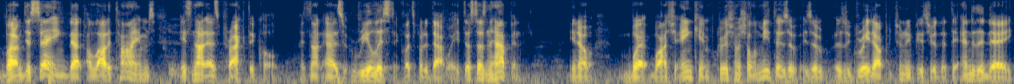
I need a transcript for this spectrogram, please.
But I'm just saying that a lot of times it's not as practical. It's not as realistic. Let's put it that way. It just doesn't happen. You know, Enkim, Krishma Shalamita is a, is, a, is a great opportunity because you're at the end of the day,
